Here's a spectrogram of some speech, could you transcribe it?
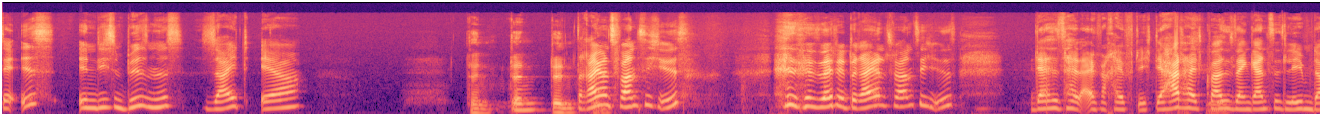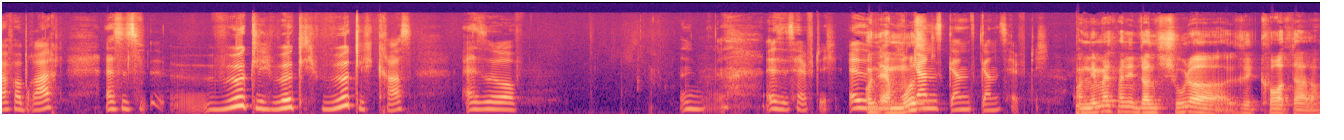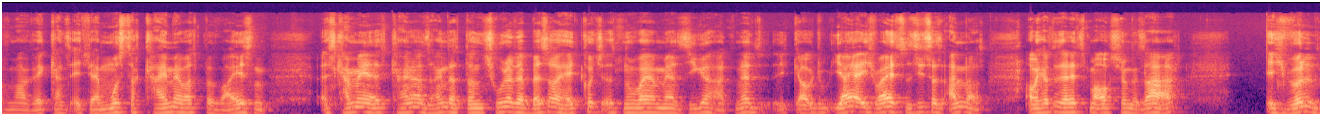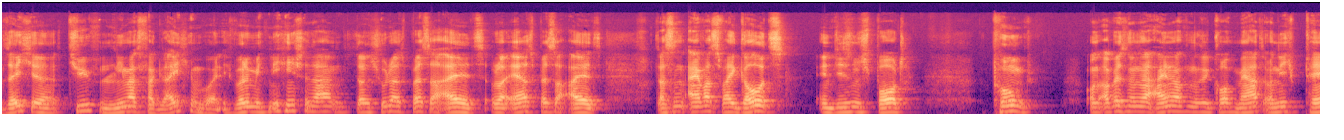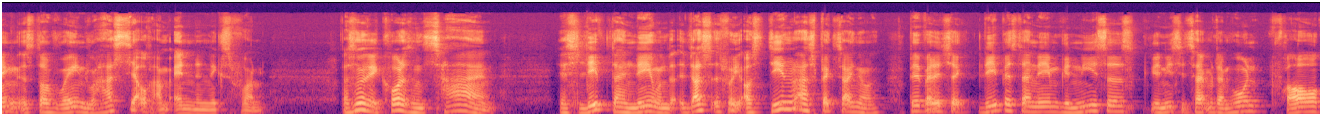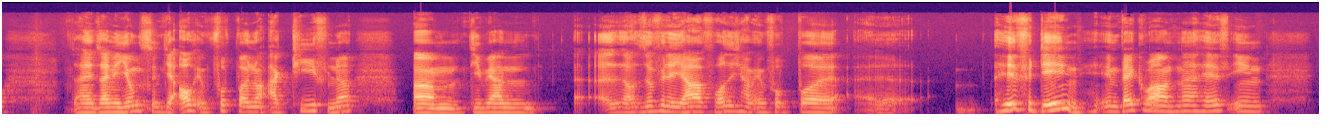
der ist in diesem Business, seit er Dun, dun, dun, dun. 23 ist. seit er 23 ist. Das ist halt einfach heftig. Der hat halt quasi sein ganzes Leben da verbracht. Das ist äh, wirklich, wirklich, wirklich krass. Also, es ist heftig. Es ist Und er muss- ganz, ganz, ganz heftig. Und nehmen wir jetzt mal den Don Schuler-Rekord da mal weg. Ganz ehrlich, der muss doch keinem mehr was beweisen. Es kann mir jetzt keiner sagen, dass Don Schuler der bessere Headcoach ist, nur weil er mehr Siege hat. Ne? Ich glaube, ja, ja, ich weiß, du siehst das anders. Aber ich habe das ja letztes Mal auch schon gesagt. Ich würde solche Typen niemals vergleichen wollen. Ich würde mich nicht hinstellen sagen, Don Schuler ist besser als oder er ist besser als. Das sind einfach zwei Goats in diesem Sport. Punkt. Und ob jetzt nur der eine noch einen Rekord mehr hat oder nicht, Peng ist doch Wayne. Du hast ja auch am Ende nichts von. Das sind Rekorde, das sind Zahlen. Es lebt dein Leben. Und das ist wirklich aus diesem Aspekt, sage ich noch, Bill Belichick, lebe es dein Leben, genieße es, genieße die Zeit mit deinem Hund, Frau. Seine, seine Jungs sind ja auch im Football noch aktiv, ne? Ähm, die werden äh, so viele Jahre vor sich haben im Football. Äh, hilfe denen im Background, ne? Hilf ihnen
